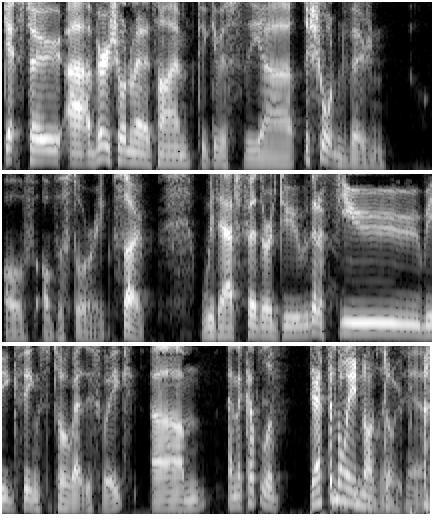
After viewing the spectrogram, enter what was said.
gets to uh, a very short amount of time to give us the uh, the shortened version of of the story. So, without further ado, we've got a few big things to talk about this week, um, and a couple of Definitely not little dope. Yeah,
